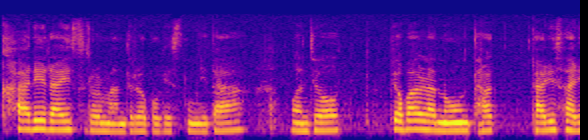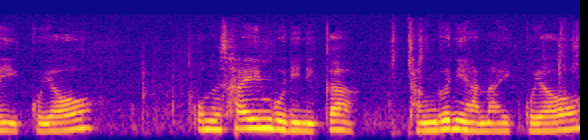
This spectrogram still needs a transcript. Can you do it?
카레 라이스를 만들어 보겠습니다. 먼저 뼈 발라놓은 닭다리살이 있고요. 오늘 4인분이니까 당근이 하나 있고요.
